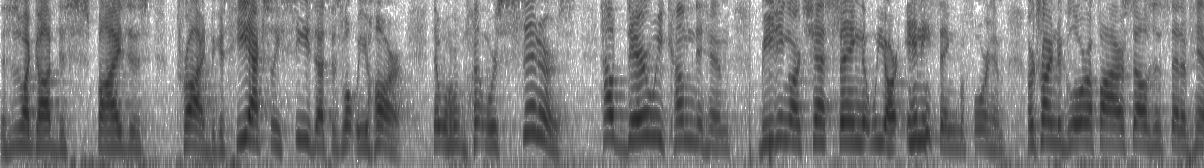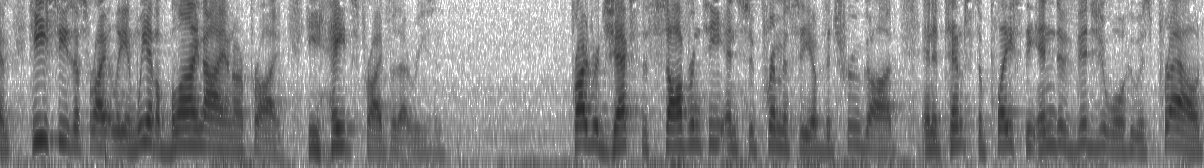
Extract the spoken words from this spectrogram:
This is why God despises pride, because He actually sees us as what we are, that we're, we're sinners. How dare we come to Him beating our chest, saying that we are anything before Him, or trying to glorify ourselves instead of Him? He sees us rightly, and we have a blind eye on our pride. He hates pride for that reason. Pride rejects the sovereignty and supremacy of the true God and attempts to place the individual who is proud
